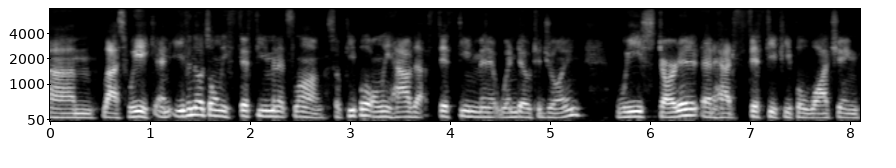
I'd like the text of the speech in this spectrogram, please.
um, last week. And even though it's only 15 minutes long, so people only have that 15 minute window to join, we started and had 50 people watching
